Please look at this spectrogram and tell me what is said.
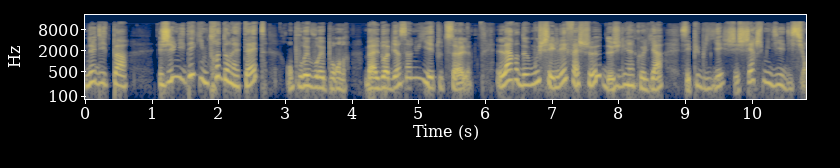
Ne dites pas j'ai une idée qui me trotte dans la tête. On pourrait vous répondre, bah, elle doit bien s'ennuyer toute seule. L'art de moucher les fâcheux de Julien Collia, c'est publié chez Cherche Midi Édition.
